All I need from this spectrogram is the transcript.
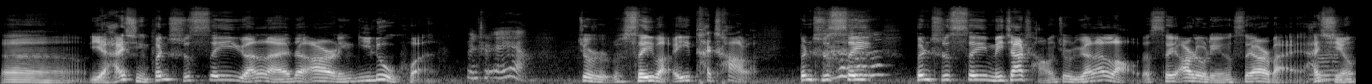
呃，也还行。奔驰 C 原来的二零一六款，奔驰 A 呀，就是 C 吧，A 太差了。奔驰 C，奔驰 C 没加长，就是原来老的 C 二六零、C 二百还行。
